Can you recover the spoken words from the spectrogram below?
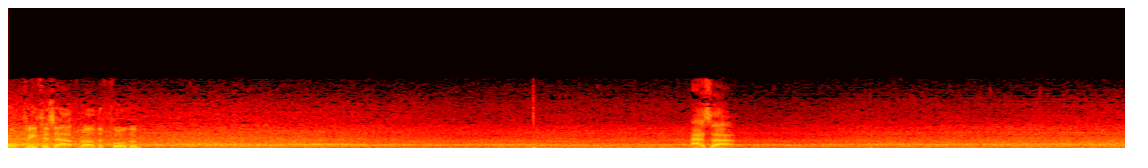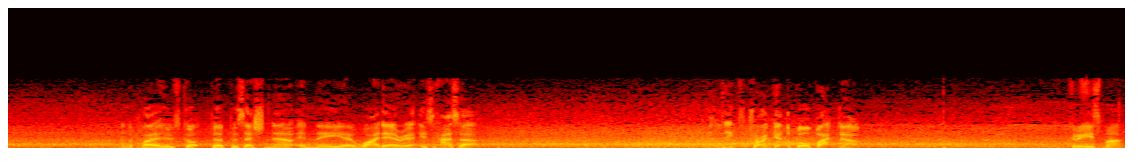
All peters out rather for them. Hazard. And the player who's got the possession now in the uh, wide area is Hazard. They'll need to try and get the ball back now. Griezmann.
